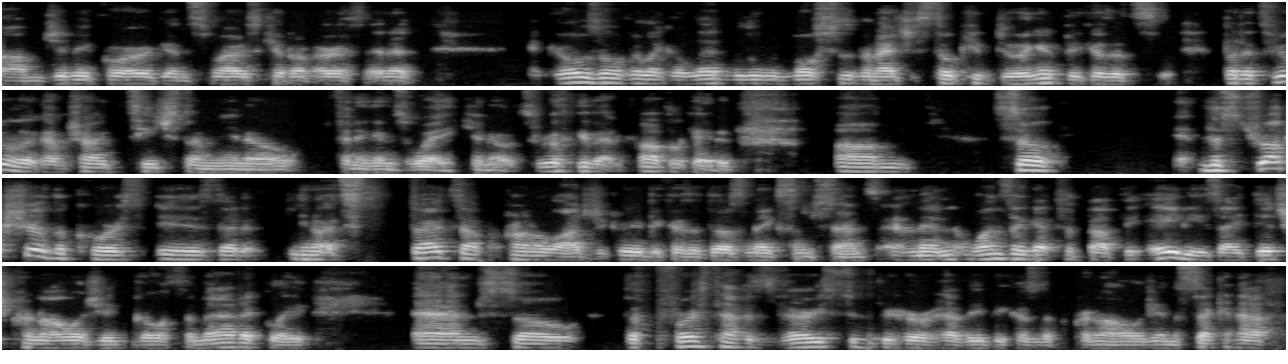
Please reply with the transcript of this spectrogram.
um, Jimmy Corrigan, Smartest Kid on Earth, and it it goes over like a lead balloon most of them and i just still keep doing it because it's but it's really like i'm trying to teach them you know finnegan's wake you know it's really that complicated um, so the structure of the course is that you know it starts out chronologically because it does make some sense and then once i get to about the 80s i ditch chronology and go thematically and so the first half is very superhero heavy because of the chronology and the second half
